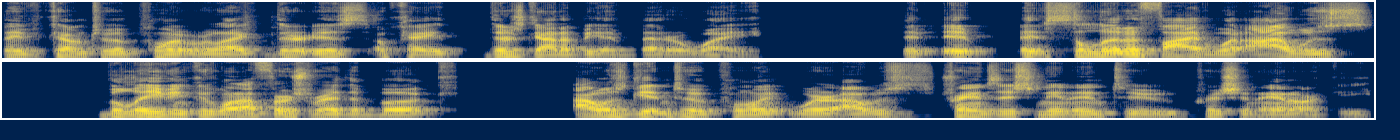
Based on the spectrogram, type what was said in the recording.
they've come to a point where like there is okay, there's got to be a better way. It, it it solidified what I was believing because when I first read the book, I was getting to a point where I was transitioning into Christian anarchy.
